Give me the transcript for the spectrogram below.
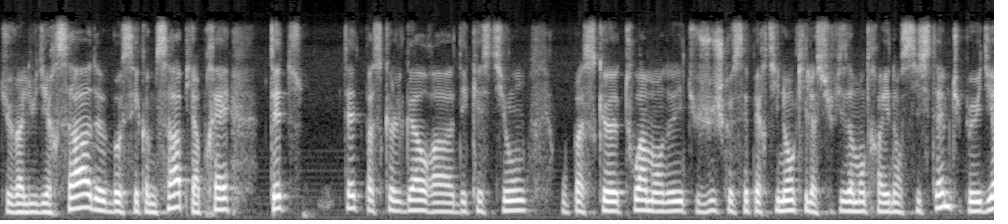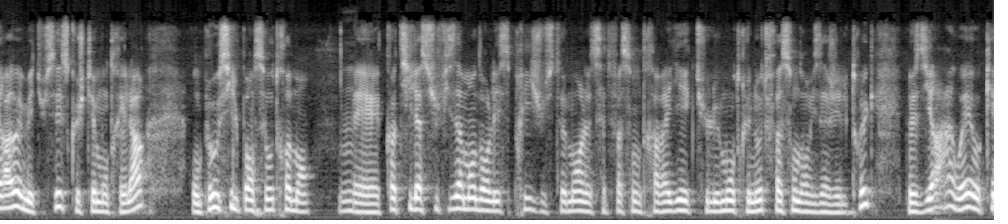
Tu vas lui dire ça, de bosser comme ça, puis après peut-être peut-être parce que le gars aura des questions ou parce que toi, à un moment donné, tu juges que c'est pertinent, qu'il a suffisamment travaillé dans ce système, tu peux lui dire Ah ouais, mais tu sais, ce que je t'ai montré là, on peut aussi le penser autrement. Mm. Mais quand il a suffisamment dans l'esprit justement cette façon de travailler et que tu lui montres une autre façon d'envisager le truc, il peut se dire ah ouais ok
